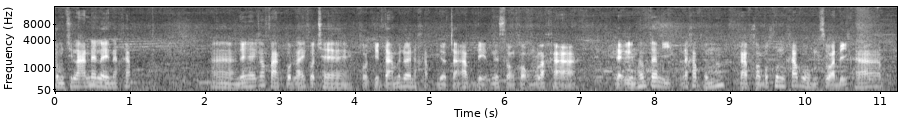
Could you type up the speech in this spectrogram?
ชมที่ร้านได้เลยนะครับอ่ายังไงก็ฝากกดไลค์ กดแชร์ กดติดตามไปด้วยนะครับ เดี๋ยวจะอัปเดตในส่วนของราคาอย่างอื่นเพิ่มเติมอีกนะครับผมกราบขอบพระคุณครับผม สวัสดีครับ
